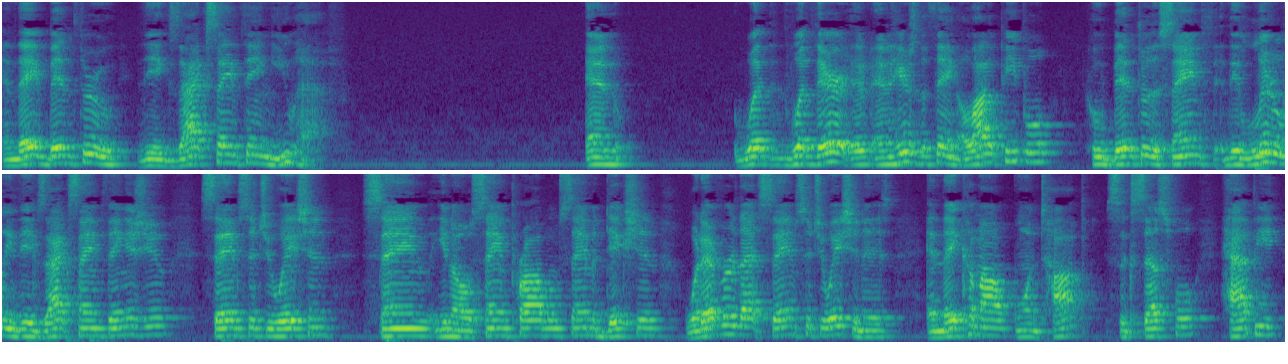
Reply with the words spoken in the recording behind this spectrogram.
and they've been through the exact same thing you have. And what what they're and here's the thing a lot of people who've been through the same the literally the exact same thing as you same situation same you know same problem same addiction whatever that same situation is and they come out on top, successful, happy,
